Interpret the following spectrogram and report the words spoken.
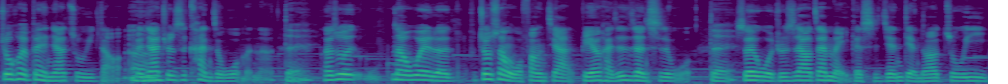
就会被人家注意到，嗯、人家就是看着我们啊。对。他说，那为了就算我放假，别人还是认识我。对。所以我就是要在每一个时间点都要注意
